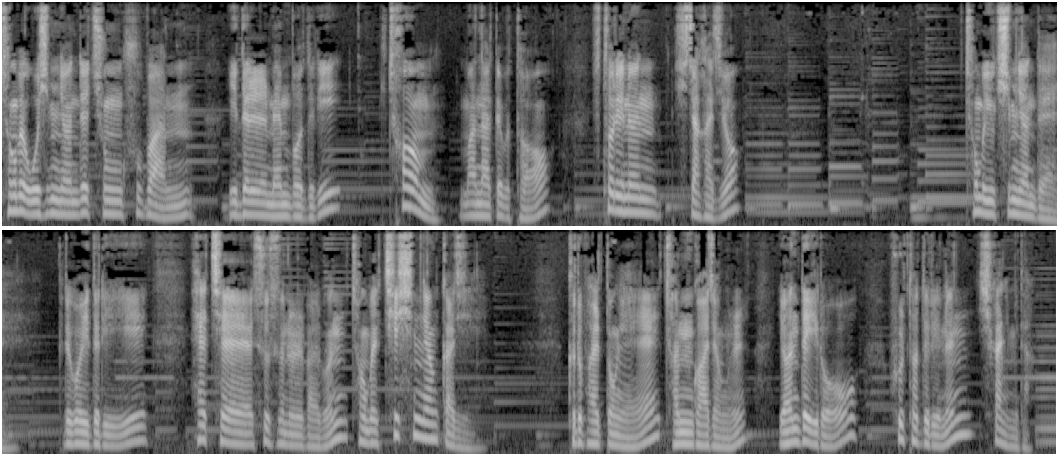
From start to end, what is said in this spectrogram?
1950년대 중후반 이들 멤버들이 처음 만날 때부터 스토리는 시작하죠. 1960년대 그리고 이들이 해체 수순을 밟은 1970년까지 그룹 활동의 전 과정을 연대기로 훑어드리는 시간입니다.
